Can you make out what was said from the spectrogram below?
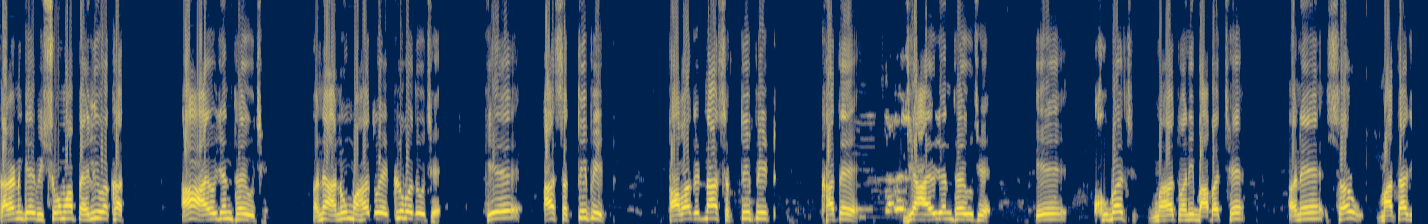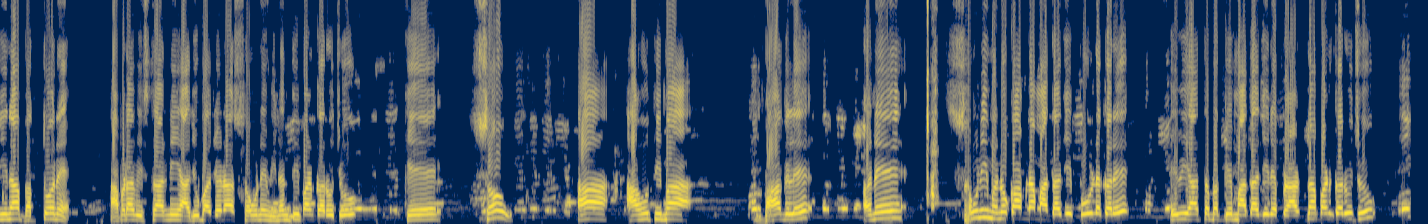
કારણ કે વિશ્વમાં પહેલી વખત આ આયોજન થયું છે અને આનું મહત્વ એટલું બધું છે કે આ શક્તિપીઠ, પાવાગઢના શક્તિપીઠ ખાતે જે આયોજન થયું છે, એ ખૂબ જ મહત્વની બાબત છે. અને સૌ માતાજીના ભક્તોને આપણા વિસ્તારની આજુબાજુના સૌને વિનંતી પણ કરું છું કે સૌ આ આહુતિમાં ભાગ લે અને સૌની મનોકામના માતાજી પૂર્ણ કરે એવી આ તબક્કે માતાજીને પ્રાર્થના પણ કરું છું.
